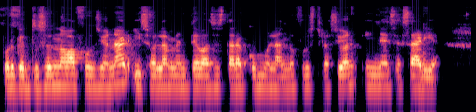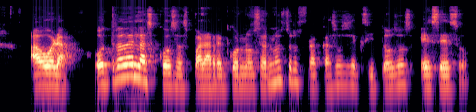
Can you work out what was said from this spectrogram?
porque entonces no va a funcionar y solamente vas a estar acumulando frustración innecesaria. Ahora, otra de las cosas para reconocer nuestros fracasos exitosos es eso,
